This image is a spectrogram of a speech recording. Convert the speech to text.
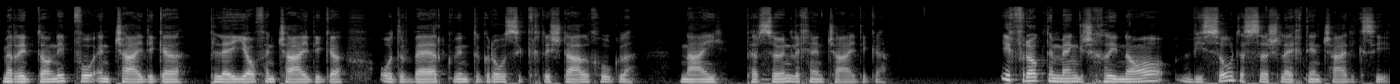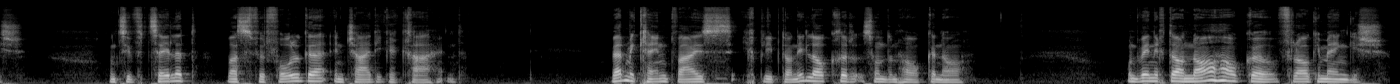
Wir reden hier nicht von Entscheidungen, Playoff-Entscheidungen oder wer gewinnt eine grosse Kristallkugel. Nein, persönliche Entscheidungen. Ich frage dann manchmal ein nach, wieso das eine schlechte Entscheidung war. Und sie erzählen, was für Folgen Entscheidungen hatten. Wer mich kennt, weiß, ich bleibe da nicht locker, sondern hake nach. Und wenn ich da nachhake, frage ich manchmal,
